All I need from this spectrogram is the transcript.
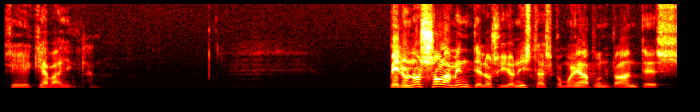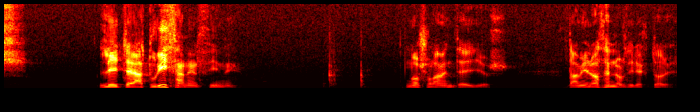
que, que a Valle Pero no solamente los guionistas, como he apuntado antes, literaturizan el cine. No solamente ellos, también lo hacen los directores.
